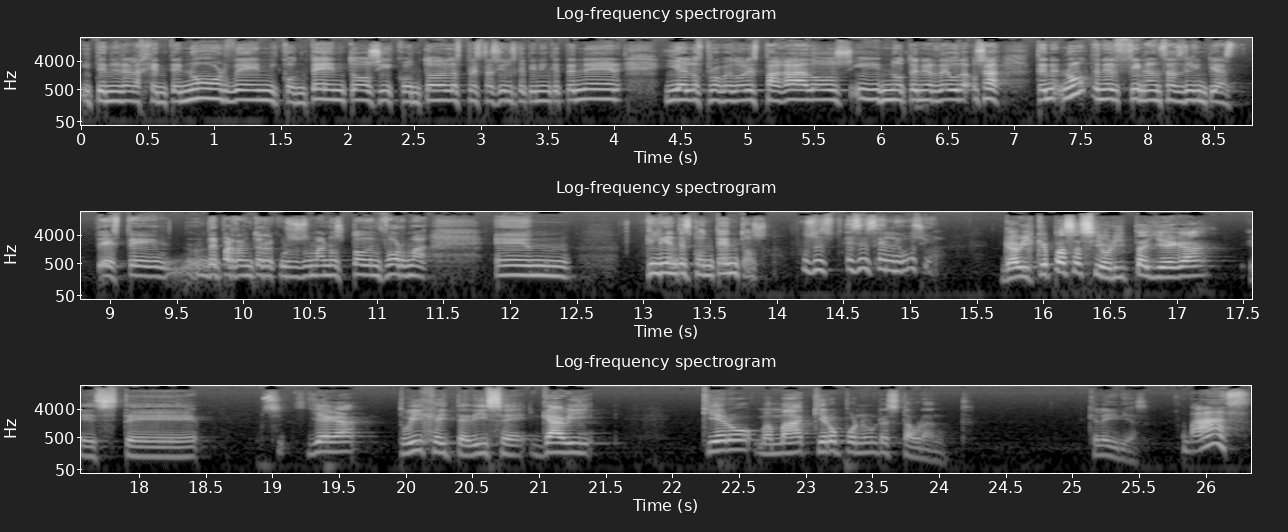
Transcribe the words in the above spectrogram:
y tener a la gente en orden y contentos y con todas las prestaciones que tienen que tener y a los proveedores pagados y no tener deuda, o sea, tener, ¿no? tener finanzas limpias, este departamento de recursos humanos todo en forma, em, clientes contentos. Pues es- ese es el negocio. Gaby, ¿qué pasa si ahorita llega, este, si llega tu hija y te dice, Gaby, quiero, mamá, quiero poner un restaurante? ¿Qué le dirías? Vas,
